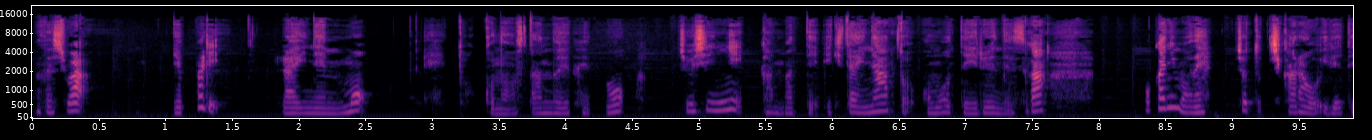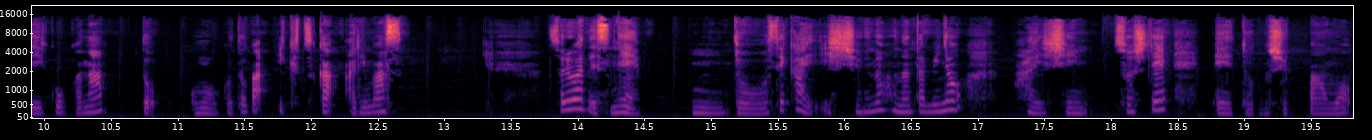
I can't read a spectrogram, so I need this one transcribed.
私は、やっぱり、来年も、えっ、ー、と、このスタンド FM を中心に頑張っていきたいなと思っているんですが、他にもね、ちょっと力を入れていこうかなと思うことがいくつかあります。それはですね、うんと、世界一周の船旅の配信、そして、えっ、ー、と、出版を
